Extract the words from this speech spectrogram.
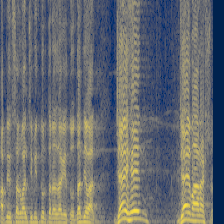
आपली सर्वांची मित्रत रजा घेतो. धन्यवाद. जय हिंद जय महाराष्ट्र.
